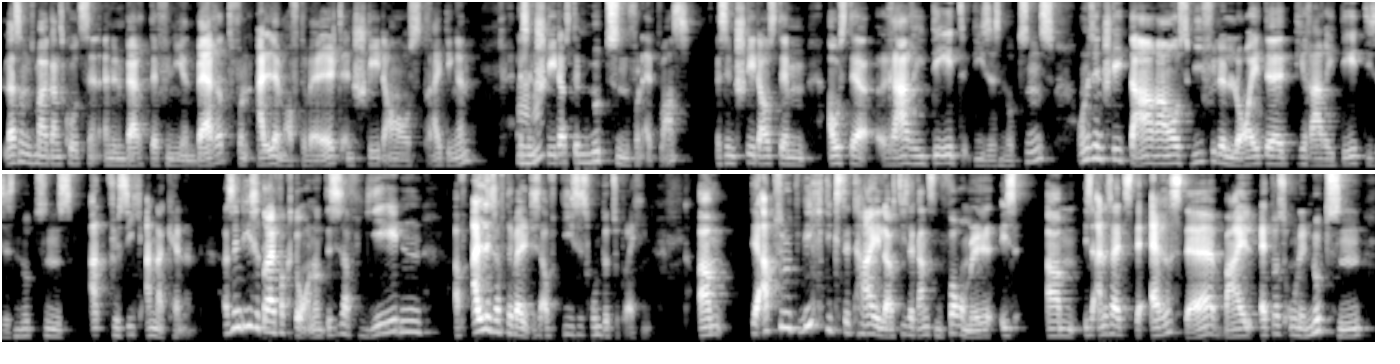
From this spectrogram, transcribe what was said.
lass uns mal ganz kurz einen Wert definieren. Wert von allem auf der Welt entsteht aus drei Dingen. Es mhm. entsteht aus dem Nutzen von etwas. Es entsteht aus, dem, aus der Rarität dieses Nutzens und es entsteht daraus, wie viele Leute die Rarität dieses Nutzens für sich anerkennen. Also sind diese drei Faktoren und das ist auf jeden, auf alles auf der Welt, ist auf dieses runterzubrechen. Ähm, der absolut wichtigste Teil aus dieser ganzen Formel ist, ähm, ist einerseits der erste, weil etwas ohne Nutzen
